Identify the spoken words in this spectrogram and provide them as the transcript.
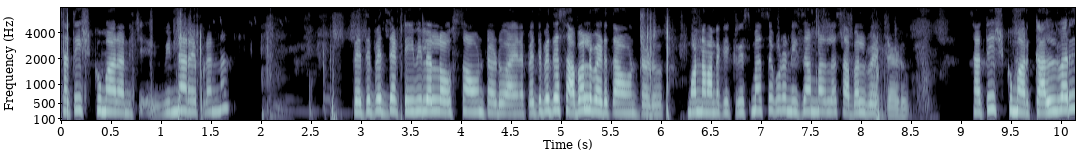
సతీష్ కుమార్ అని విన్నారా ఎప్పుడన్నా? పెద్ద పెద్ద టీవీలలో వస్తూ ఉంటాడు. ఆయన పెద్ద పెద్ద సభలు పెడతా ఉంటాడు. మొన్న మనకి క్రిస్మస్ కూడా నిజామాబాద్లో సభలు పెట్టాడు. Satish Kumar Calvary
